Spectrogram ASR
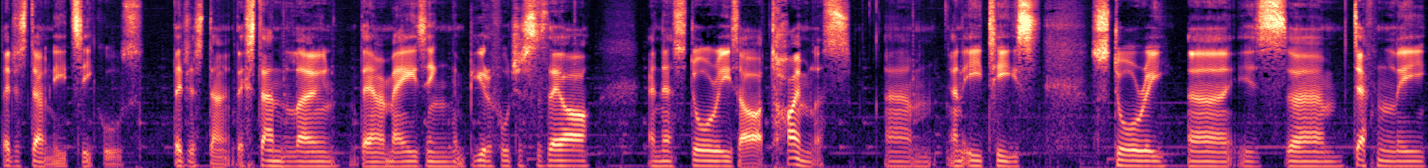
they just don't need sequels. They just don't. They stand alone. They're amazing and beautiful just as they are, and their stories are timeless. Um, and E.T.'s story uh, is um, definitely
